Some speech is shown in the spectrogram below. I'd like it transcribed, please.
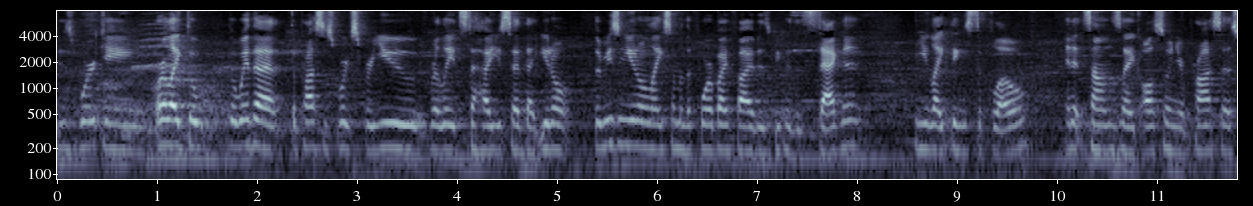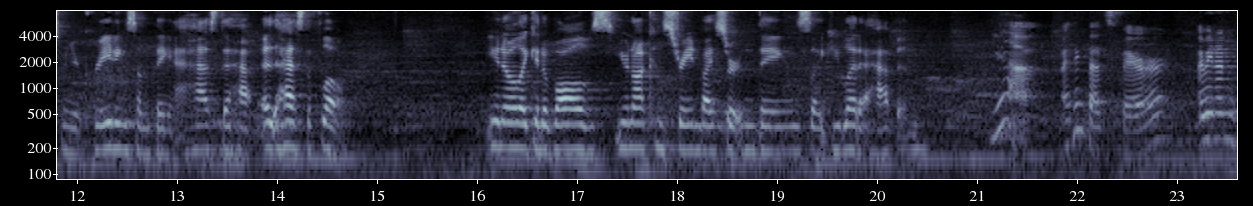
is working, or like the the way that the process works for you, relates to how you said that you don't. The reason you don't like some of the four by five is because it's stagnant, and you like things to flow. And it sounds like also in your process when you're creating something, it has to have it has to flow. You know, like it evolves. You're not constrained by certain things. Like you let it happen. Yeah, I think that's fair. I mean, I'm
